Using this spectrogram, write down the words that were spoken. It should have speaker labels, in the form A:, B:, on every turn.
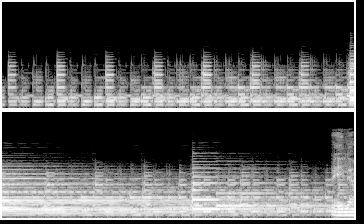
A: Eylem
